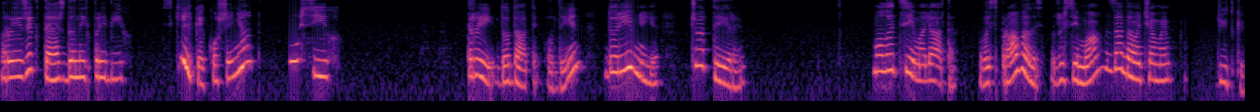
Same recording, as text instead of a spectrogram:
Рижик теж до них прибіг. Скільки кошенят усіх? Три додати 1 дорівнює 4. Молодці малята, ви справились з усіма задачами. Дітки,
